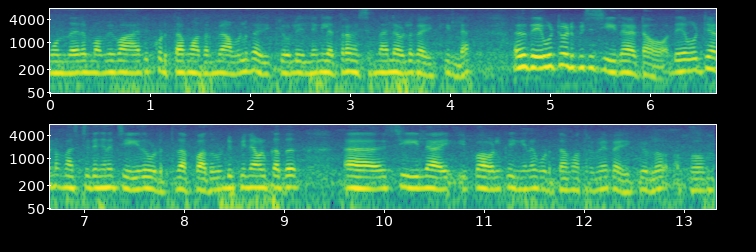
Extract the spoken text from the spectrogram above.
മൂന്നേരം മമ്മി വാരി കൊടുത്താൽ മാത്രമേ അവൾ കഴിക്കുകയുള്ളൂ ഇല്ലെങ്കിൽ എത്ര വിശന്നാലും അവൾ കഴിക്കില്ല. അത് ദേവൂട്ടി പഠിപ്പിച്ച ശീലം കേട്ടോ. ദേവൂട്ടിയാണ് ഫസ്റ്റ് ഇതിങ്ങനെ ചെയ്ത് കൊടുത്തത്. അപ്പോൾ അതുകൊണ്ട് പിന്നെ അവൾക്കത് ശീലമായി ഇപ്പോൾ അവൾക്ക് ഇങ്ങനെ കൊടുത്താൽ മാത്രമേ കഴിക്കുള്ളൂ. അപ്പം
